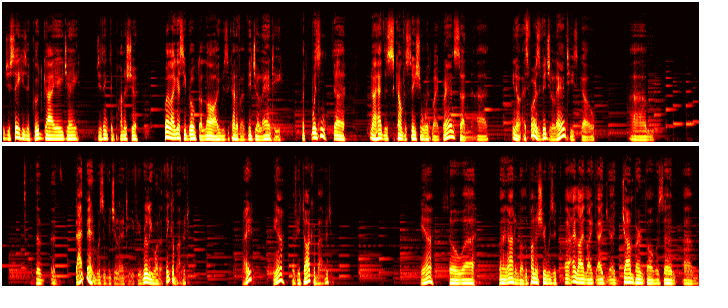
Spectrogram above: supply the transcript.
Would you say he's a good guy, AJ? Do you think the Punisher? Well, I guess he broke the law. He was kind of a vigilante, but wasn't. Uh, you know, I had this conversation with my grandson. Uh, you know, as far as vigilantes go, um, the uh, Batman was a vigilante. If you really want to think about it, right? Yeah, if you talk about it. Yeah. So uh, and I don't know. The Punisher was a. I, I like. I, uh, Jon Bernthal was a. Um,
